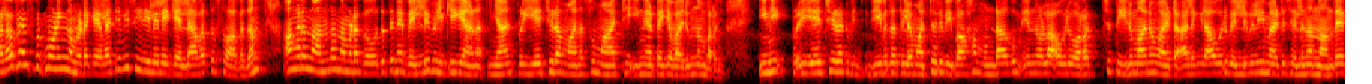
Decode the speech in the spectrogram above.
ഹലോ ഫ്രണ്ട്സ് ഗുഡ് മോർണിംഗ് നമ്മുടെ കേരള ടി വി സീരിയലിലേക്ക് എല്ലാവർക്കും സ്വാഗതം. അങ്ങനെ നന്ദ നമ്മുടെ ഗൗതത്തിനെ വെല്ലുവിളിക്കുകയാണ്. ഞാൻ പ്രിയേച്ചിയുടെ മനസ്സു മാറ്റി ഇങ്ങോട്ടേക്ക് വരും എന്നും പറഞ്ഞു. ഇനി പ്രിയേച്ചിയുടെ ജീവിതത്തിൽ മറ്റൊരു വിവാഹം ഉണ്ടാകും എന്നുള്ള ഒരു ഉറച്ച തീരുമാനവുമായിട്ട് അല്ലെങ്കിൽ ആ ഒരു വെല്ലുവിളിയുമായിട്ട് ചെല്ലുന്ന നന്ദയെ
